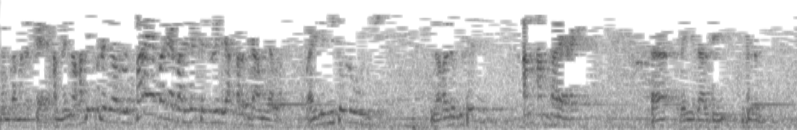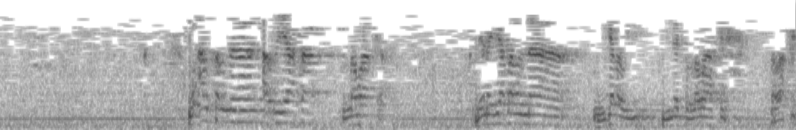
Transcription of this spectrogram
moom nga mën a seere xam ne ñoo xam ne mën a yor lu bare bare bare rek te du leen yàqal jaamu yàlla waaye nit ñi tolloowuñ ci ñoo xam ne bu seen am am bare rek ah, dañuy daal di gërëm wa arsalna arriyaha lawaqir nee na yabal naa ngelaw yi ñu nekk lawaqir lawaqir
